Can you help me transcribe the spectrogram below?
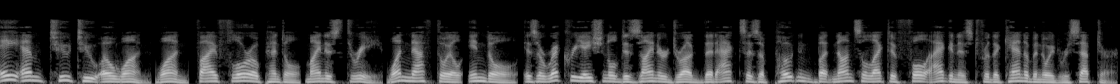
AM2201 5-fluoropentyl 3 1-naphthoyl indole is a recreational designer drug that acts as a potent but non-selective full agonist for the cannabinoid receptor.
